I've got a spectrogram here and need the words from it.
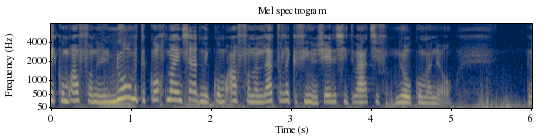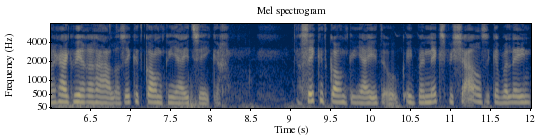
Ik kom af van een enorme tekortmindset en ik kom af van een letterlijke financiële situatie van 0,0. En dan ga ik weer herhalen. Als ik het kan, kun jij het zeker. Als ik het kan, kun jij het ook. Ik ben niks speciaals. Ik heb alleen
